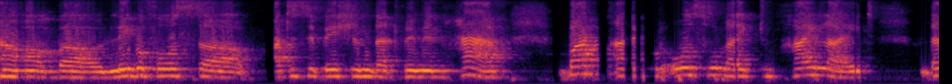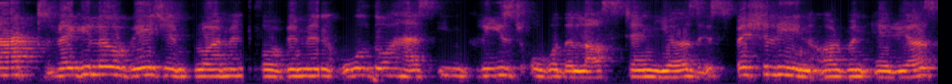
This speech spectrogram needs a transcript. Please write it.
uh, labor force uh, participation that women have. But I would also like to highlight that regular wage employment for women, although has increased over the last 10 years, especially in urban areas,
